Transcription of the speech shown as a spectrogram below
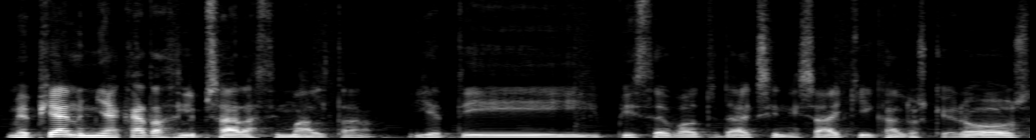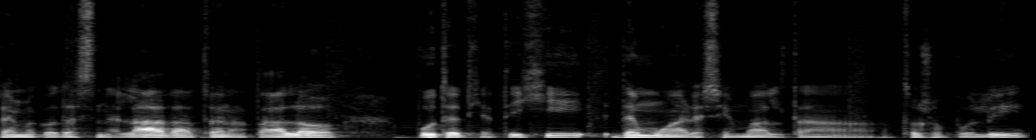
με πιάνει μια κατάθλιψάρα στη Μάλτα, γιατί πίστευα ότι εντάξει, νησάκι, καλός καιρός, θα είμαι κοντά στην Ελλάδα, το ένα το άλλο, που τέτοια τύχη. Δεν μου άρεσε η Μάλτα τόσο πολύ.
